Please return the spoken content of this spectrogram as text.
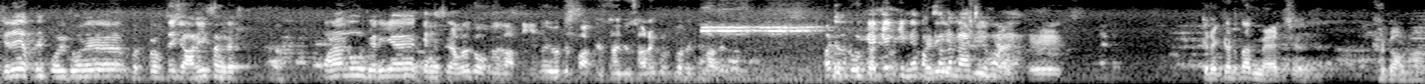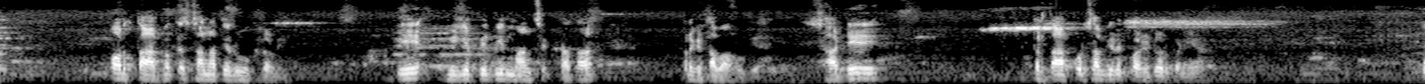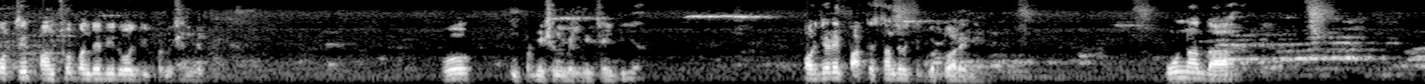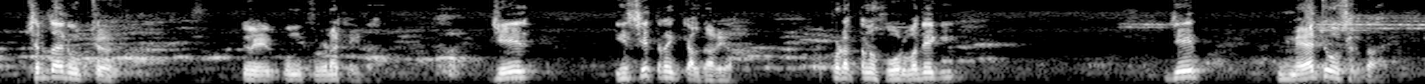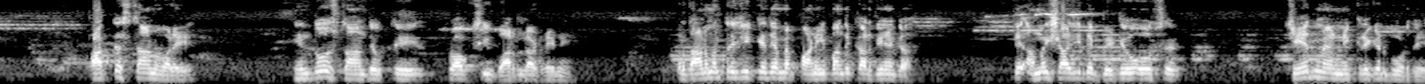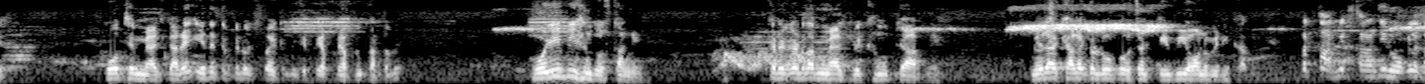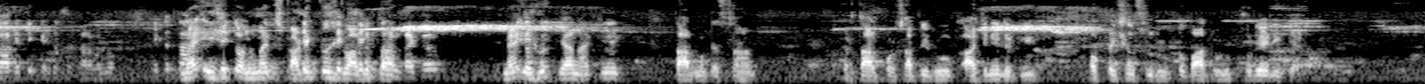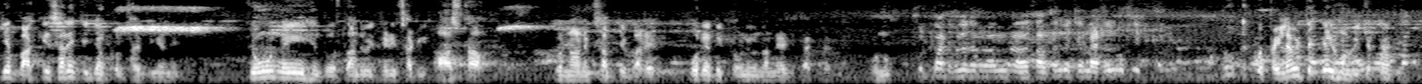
ਜਿਹੜੇ ਆਪਣੇ ਕੋਰੀਡੋਰ ਗੁਰਪੁਰਬ ਤੇ ਜਾ ਰਹੀ ਸੰਗਤ ਉਹਨਾਂ ਨੂੰ ਜਿਹੜੀ ਹੈ ਕੇਂਦਰ ਸਰਕਾਰ ਵੱਲੋਂ ਰੋਕ ਲਗਾਤੀ ਹੈ। ਉਹ ਤੇ ਪਾਕਿਸਤਾਨ 'ਚ ਸਾਰੇ ਗੁਰਦੁਆਰੇ ਚਲਾ ਦਿੱਤੇ। ਪਰ ਕਿ ਕਿ ਕਿੰਨੇ ਪਾਕਿਸਤਾਨ ਦਾ ਮੈਚ ਵੀ ਹੋ ਰਿਹਾ ਕ੍ਰਿਕਟ ਦਾ ਮੈਚ ਖਿਡਾਉਣਾ ਔਰ ਧਾਰਮਿਕ ਸਥਾਨਾਂ ਤੇ ਰੋਕ ਲਾਉਣੀ ਇਹ ਬੀਜੇਪੀ ਦੀ ਮਾਨਸਿਕਤਾ ਦਾ ਪ੍ਰਗਟਾਵਾ ਹੋ ਗਿਆ। ਸਾਡੇ ਕਰਤਾਰਪੁਰ ਸਾਹਿਬ ਜਿਹੜਾ ਕੋਰੀਡੋਰ ਬਣਿਆ ਉੱਥੇ 500 ਬੰਦੇ ਦੀ ਰੋਜ਼ ਦੀ ਪਰਮਿਸ਼ਨ ਮਿਲਦੀ ਹੈ। ਉਹ ਪਰਮਿਸ਼ਨ ਮਿਲਣੀ ਚਾਹੀਦੀ ਆ ਔਰ ਜਿਹੜੇ ਪਾਕਿਸਤਾਨ ਦੇ ਵਿੱਚ ਗੁਰਦੁਆਰੇ ਨੇ, ਉਹਨਾਂ ਦਾ ਸਿੱਧਾ ਰੂਪ ਚ ਉਹਨੂੰ ਖੋਲਣਾ ਚਾਹੀਦਾ ਜੇ ਇਸੇ ਤਰ੍ਹਾਂ ਹੀ ਚੱਲਦਾ ਰਿਹਾ ਕੁੜਤਨ ਹੋਰ ਵਧੇਗੀ। ਜੇ ਮੈਚ ਹੋ ਸਕਦਾ ਹੈ ਪਾਕਿਸਤਾਨ ਵਾਲੇ ਹਿੰਦੁਸਤਾਨ ਦੇ ਉੱਤੇ ਪ੍ਰੌਕਸੀ ਵਾਰ ਲੜ ਰਹੇ ਨੇ। ਪ੍ਰਧਾਨ ਮੰਤਰੀ ਜੀ ਕਹਿੰਦੇ ਮੈਂ ਪਾਣੀ ਬੰਦ ਕਰ ਦਿਆਂਗਾ। ਤੇ ਅਮਿਤ ਸ਼ਾਹ ਜੀ ਦੇ ਬੇਟੇ ਉਸ ਚੇਅਰਮੈਨ ਨੇ ਕ੍ਰਿਕਟ ਬੋਰਡ ਦੇ ਉਹ ਉੱਥੇ ਮੈਚ ਕਰ ਰਹੇ। ਇਹਦੇ ਤੇ ਫਿਰ ਸਪਸ਼ਟ ਬੀਜੇਪੀ ਆਪਣੇ ਆਪ ਨੂੰ ਕਰ ਦਵੇ। ਕੋਈ ਵੀ ਹਿੰਦੁਸਤਾਨੀ ਕ੍ਰਿਕਟ ਦਾ ਮੈਚ ਵੇਖਣ ਨੂੰ ਤਿਆਰ ਨਹੀਂ। ਮੇਰਾ ਖਿਆਲ ਹੈ ਕਿ ਲੋਕ ਉਸ ਦਿਨ ਟੀਵੀ ਔਨ ਵੀ ਨਹੀਂ ਕਰਦੇ ਪਰ ਧਾਰਮਿਕ ਸਥਾਨ ਦੀ ਰੋਕ ਲਗਾ ਦਿੱਤੀ ਕੇਂਦਰ ਸਰਕਾਰ ਵੱਲੋਂ। ਇੱਕ ਤਾਂ ਮੈਂ ਇਹੀ ਤੁਹਾਨੂੰ ਮੈਂ starting ਤੋਂ ਹੀ ਜਵਾਬ ਦਿੱਤਾ। ਮੈਂ ਇਹੋ ਕਿਹਾ ਨਾ ਕਿ ਧਾਰਮਿਕ ਸਥਾਨ ਕਰਤਾਰਪੁਰ ਸਾਹਿਬ ਦੀ ਰੂਪ ਅੱਜ ਨਹੀਂ ਲੱਗੀ ਆਪਰੇਸ਼ਨ ਸੰਦੂਕ ਤੋਂ ਬਾਅਦ ਉਹਨੂੰ ਖੁੱਲਿਆ ਹੀ ਨਹੀਂ ਗਿਆ ਜੇ ਬਾਕੀ ਸਾਰੇ ਚੀਜ਼ਾਂ ਖੁੱਲ ਸਕਦੀਆਂ ਨੇ ਕਿਉਂ ਨਹੀਂ ਹਿੰਦੁਸਤਾਨ ਦੇ ਵਿੱਚ ਜਿਹੜੀ ਸਾਡੀ ਆਸਥਾ ਗੁਰੂ ਨਾਨਕ ਸਾਹਿਬ ਦੇ ਬਾਰੇ ਪੂਰੇ ਦੇ ਕਿਉਂ ਨਹੀਂ ਉਹਨਾਂ ਨੇ ਅਜੇ ਤੱਕ ਉਹਨੂੰ ਖੋਲ੍ਹਿਆ? ਤੁਹਾਡੇ ਵੱਲੋਂ ਸੰਸਦ ਵਿੱਚ ਮੈਟਲ ਨੂੰ ਪਹਿਲਾਂ ਵੀ ਚੱਕਿਆ ਹੀ ਹੁਣ ਵੀ ਚੱਕਾਂਗੇ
